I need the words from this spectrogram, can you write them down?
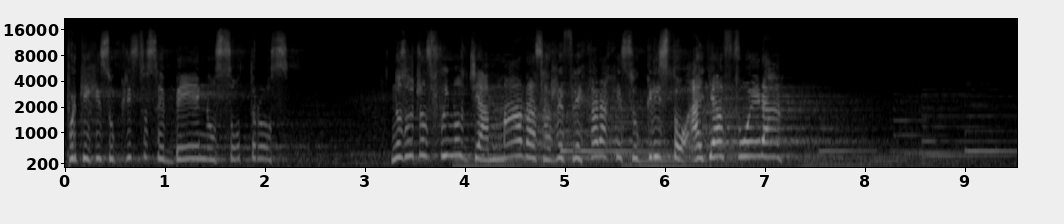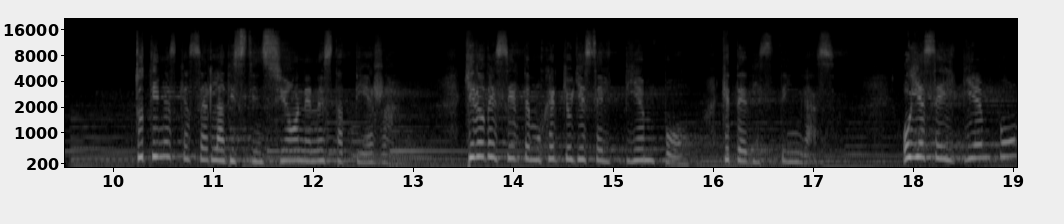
porque Jesucristo se ve en nosotros. Nosotros fuimos llamadas a reflejar a Jesucristo allá afuera. Tú tienes que hacer la distinción en esta tierra. Quiero decirte, mujer, que hoy es el tiempo que te distingas. Hoy es el tiempo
